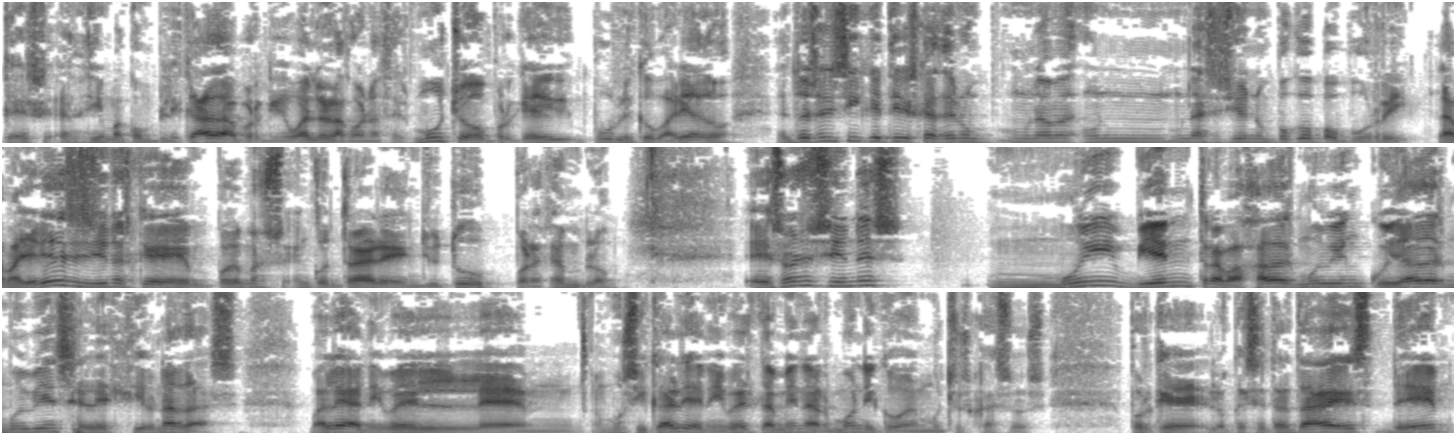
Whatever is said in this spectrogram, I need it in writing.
que es encima complicada, porque igual no la conoces mucho, o porque hay público variado, entonces sí que tienes que hacer una, una, sesión un poco popurrí. La mayoría de sesiones que podemos encontrar en YouTube, por ejemplo, eh, son sesiones muy bien trabajadas, muy bien cuidadas, muy bien seleccionadas, ¿vale? A nivel eh, musical y a nivel también armónico en muchos casos. Porque lo que se trata es de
